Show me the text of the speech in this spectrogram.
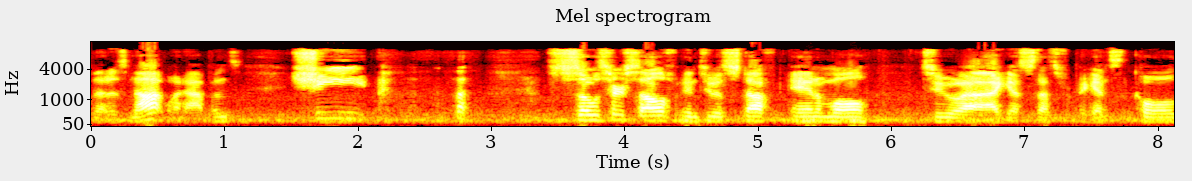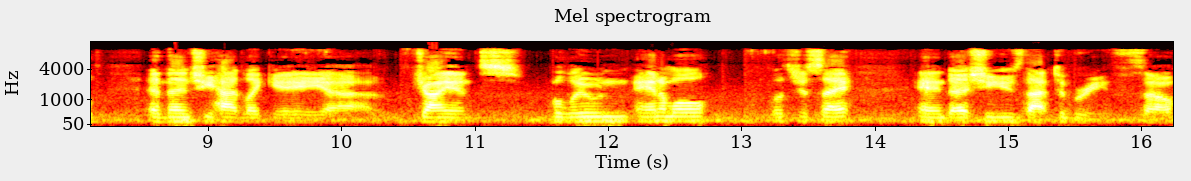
that is not what happens. She sews herself into a stuffed animal to, uh, I guess that's against the cold, and then she had like a uh, giant balloon animal, let's just say, and uh, she used that to breathe. So,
